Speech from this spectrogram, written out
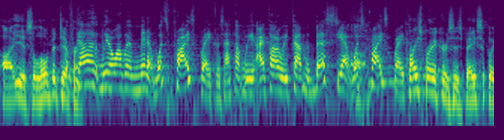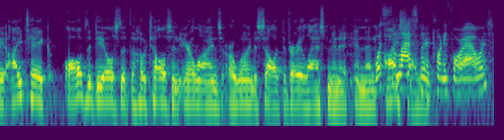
Uh, it's a little bit different. Tell we don't have a minute. What's price breakers? I thought we I thought we found the best yet. What's price breakers? Uh, Price Breakers is basically I take all of the deals that the hotels and airlines are willing to sell at the very last minute, and then What's I the last minute? 24 hours?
